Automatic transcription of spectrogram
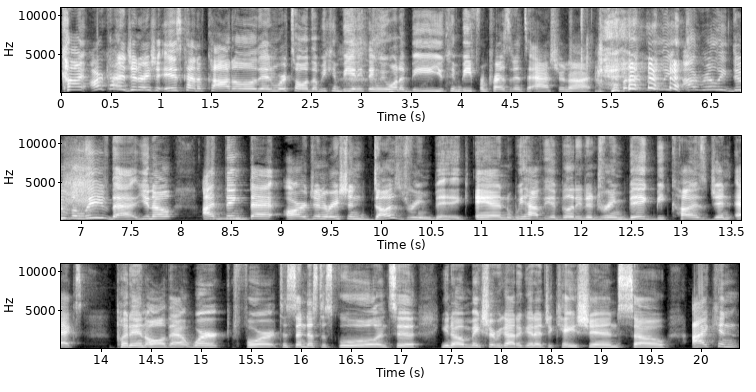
kind our kind of generation is kind of coddled and we're told that we can be anything we want to be. You can be from president to astronaut. But I really I really do believe that, you know. I think mm-hmm. that our generation does dream big and we have the ability to dream big because Gen X put in all that work for to send us to school and to you know make sure we got a good education so i can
